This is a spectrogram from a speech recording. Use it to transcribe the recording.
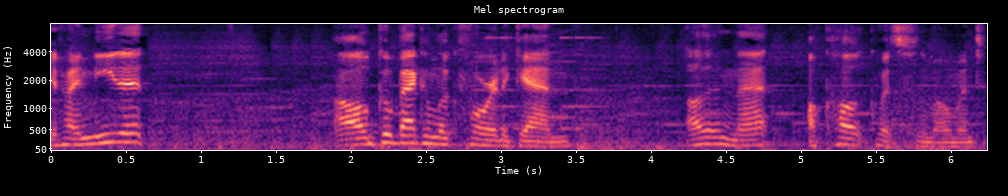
If I need it, I'll go back and look for it again. Other than that, I'll call it quits for the moment.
